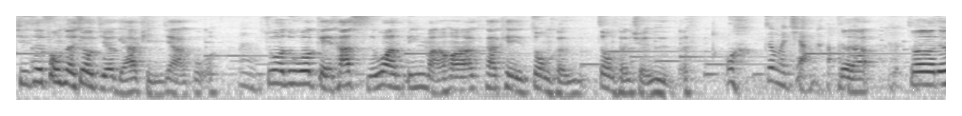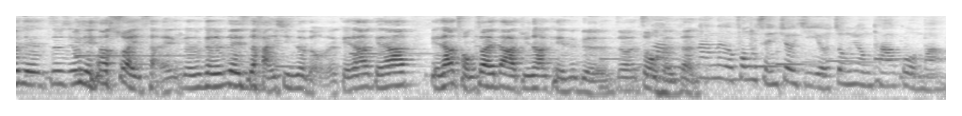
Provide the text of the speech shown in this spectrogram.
其实丰臣秀吉有给他评价过，嗯，说如果给他十万兵马的话，他可以纵横纵横全日本。哇，这么强啊！对啊，说有点就是有点像帅才，可能可能类似韩信这种的，给他给他给他统帅大军，他可以那个这纵横战。那那个丰臣秀吉有重用他过吗？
